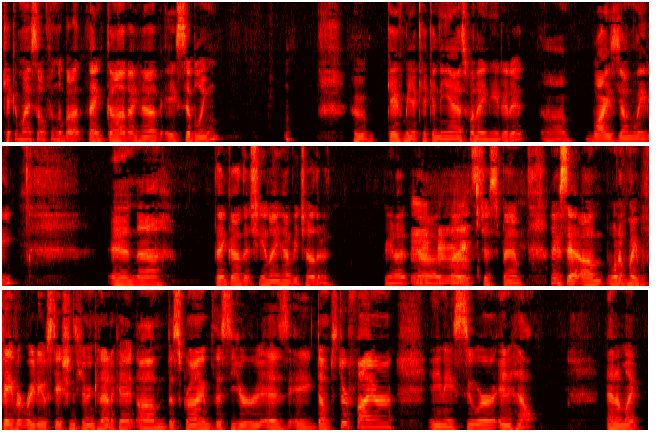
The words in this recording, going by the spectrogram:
kicking myself in the butt. Thank God I have a sibling who gave me a kick in the ass when I needed it. Uh, wise young lady, and uh, thank God that she and I have each other But, uh, but it's just been, like I said, um, one of my favorite radio stations here in Connecticut um, described this year as a dumpster fire in a sewer in hell. And I'm like,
